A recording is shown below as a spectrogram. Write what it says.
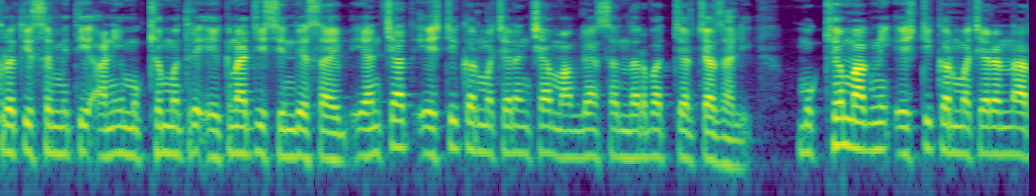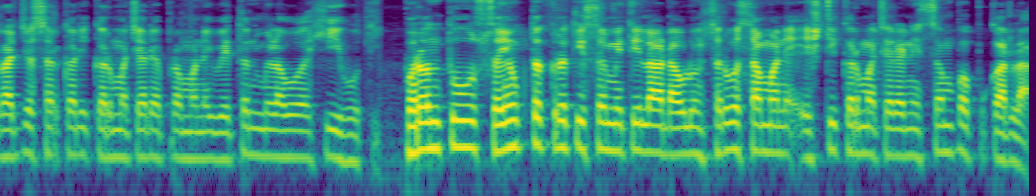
कृती समिती आणि मुख्यमंत्री एकनाथजी शिंदे साहेब यांच्यात एस टी कर्मचाऱ्यांच्या मागण्यांसंदर्भात चर्चा झाली. मुख्य मागणी एस टी कर्मचाऱ्यांना राज्य सरकारी कर्मचाऱ्याप्रमाणे वेतन मिळावं ही होती. परंतु संयुक्त कृती समितीला डावलून सर्वसामान्य एस टी कर्मचाऱ्यांनी संप पुकारला.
